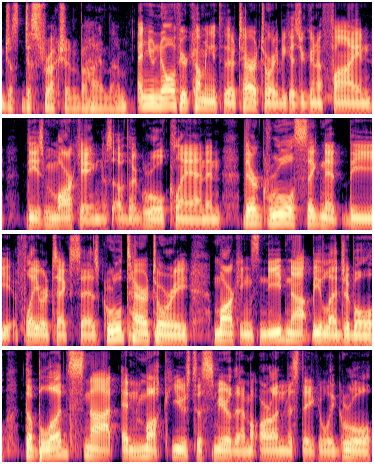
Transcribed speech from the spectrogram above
just destruction behind them and you know if you're coming into their territory because you're going to find these markings of the Gruul clan and their Gruul signet. The flavor text says Gruul territory markings need not be legible. The blood, snot, and muck used to smear them are unmistakably Gruul,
